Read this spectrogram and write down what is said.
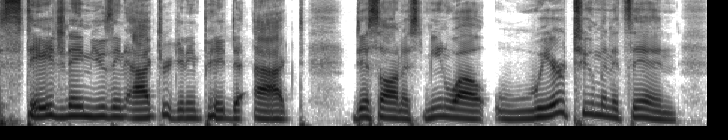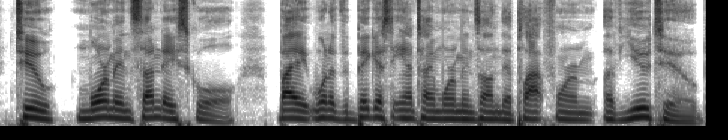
stage name using actor getting paid to act dishonest. Meanwhile, we're two minutes in to Mormon Sunday School by one of the biggest anti Mormons on the platform of YouTube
